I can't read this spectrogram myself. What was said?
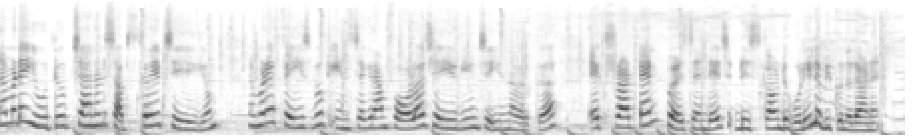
നമ്മുടെ യൂട്യൂബ് ചാനൽ സബ്സ്ക്രൈബ് ചെയ്യുകയും നമ്മുടെ ഫേസ്ബുക്ക് ഇൻസ്റ്റഗ്രാം ഫോളോ ചെയ്യുകയും ചെയ്യുന്നവർക്ക് എക്സ്ട്രാ ടെൻ പെർസെന്റേജ് ഡിസ്കൗണ്ട് കൂടി ലഭിക്കുന്നതാണ്.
